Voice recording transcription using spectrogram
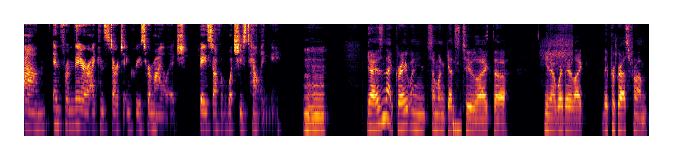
Um, and from there, I can start to increase her mileage based off of what she's telling me. Mm-hmm. Yeah, isn't that great when someone gets mm-hmm. to like the, you know, where they're like they progress from,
